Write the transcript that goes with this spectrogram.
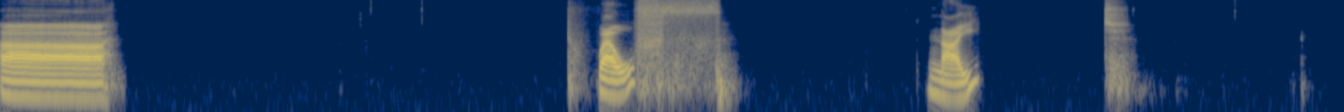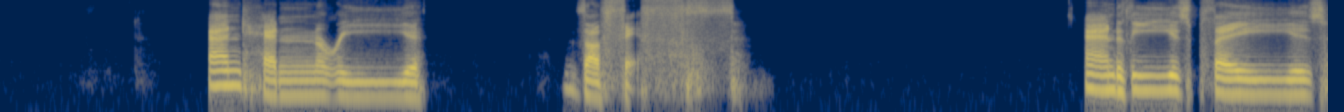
Uh, 12th night and Henry the Fifth. And these plays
